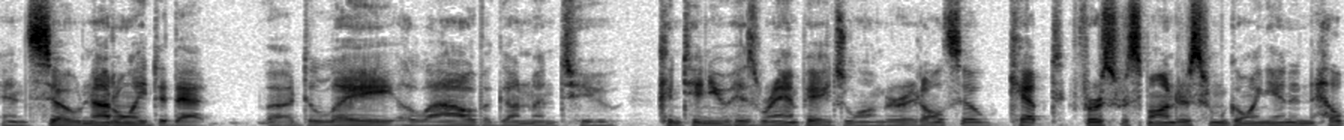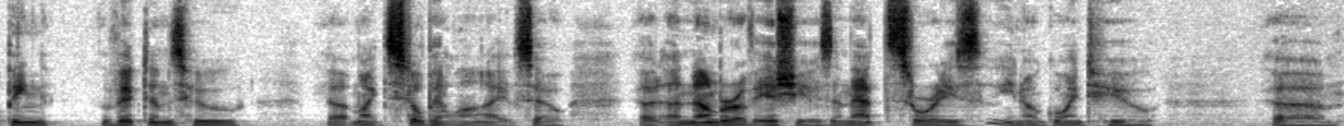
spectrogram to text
And so, not only did that uh, delay allow the gunman to continue his rampage longer, it also kept first responders from going in and helping victims who uh, might still be alive. So a, a, number of issues, and that story's you know going to. Um,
